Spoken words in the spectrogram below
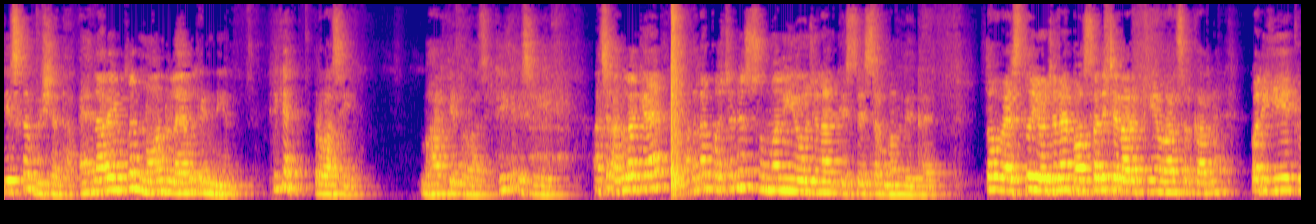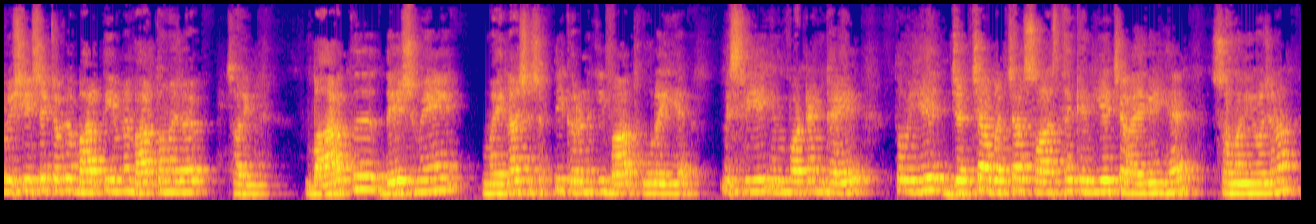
ये इसका विषय था। एनआरआई मतलब नॉन रिलायबल इंडियन ठीक है? प्रवासी। भारतीय प्रवासी। ठीक है? इसलिए। अच्छा अगला क्या है? अगला क्वेश्चन है, सुमन योजना किससे संबंधित है? तो वैसे तो योजनाएँ बहुत सारी चला रखी है भारत सरकार ने, पर ये एक विशेष है क्योंकि भारतीय में, भारतों में जो है सॉरी भारत देश में महिला सशक्तिकरण की बात हो रही है, इसलिए इंपॉर्टेंट है तो ये जच्चा बच्चा स्वास्थ्य के लिए चलाई गई है सुमन योजना,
